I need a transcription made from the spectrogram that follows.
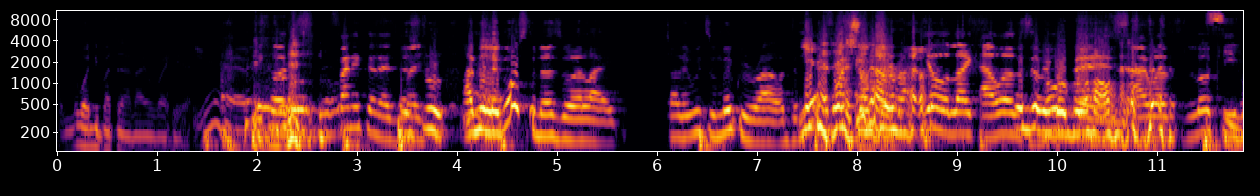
and nobody better than I over here. Yeah, because funny thing is, It's true. I mean, like most students were like, Charlie, we to make we riot. Yeah, make we should something have. riot. Yo, like I was Let's go hoping, go house. I was low key See, that-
